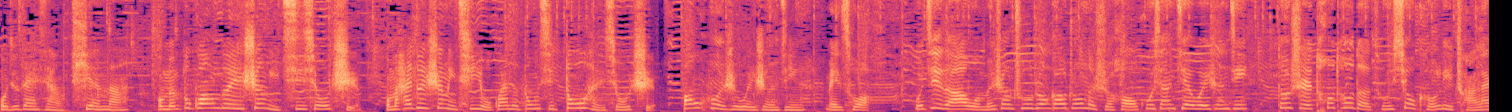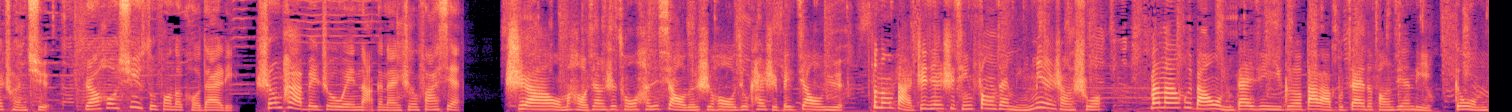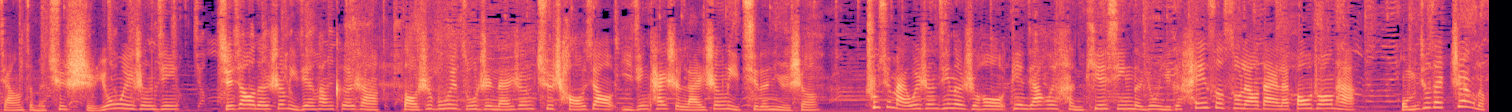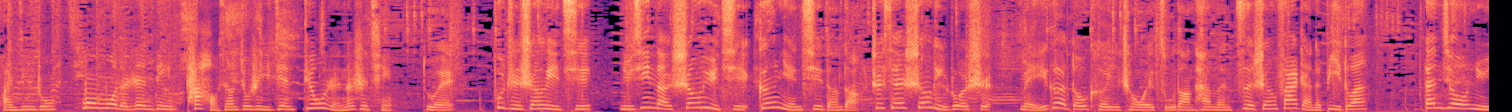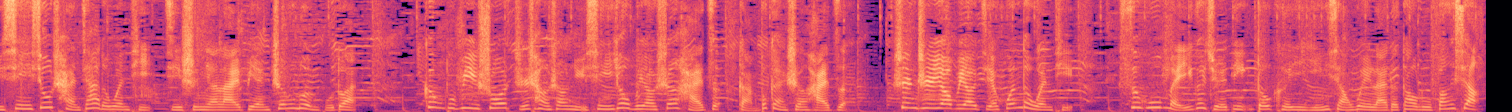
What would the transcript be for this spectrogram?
我就在想，天哪！我们不光对生理期羞耻，我们还对生理期有关的东西都很羞耻，包括是卫生巾。没错，我记得我们上初中、高中的时候，互相借卫生巾都是偷偷的从袖口里传来传去，然后迅速放到口袋里，生怕被周围哪个男生发现。是啊，我们好像是从很小的时候就开始被教育，不能把这件事情放在明面上说。妈妈会把我们带进一个爸爸不在的房间里，跟我们讲怎么去使用卫生巾。学校的生理健康课上，老师不会阻止男生去嘲笑已经开始来生理期的女生。出去买卫生巾的时候，店家会很贴心的用一个黑色塑料袋来包装它。我们就在这样的环境中，默默的认定它好像就是一件丢人的事情。对，不止生理期。女性的生育期、更年期等等这些生理弱势，每一个都可以成为阻挡她们自身发展的弊端。单就女性休产假的问题，几十年来便争论不断，更不必说职场上女性要不要生孩子、敢不敢生孩子，甚至要不要结婚的问题。似乎每一个决定都可以影响未来的道路方向。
